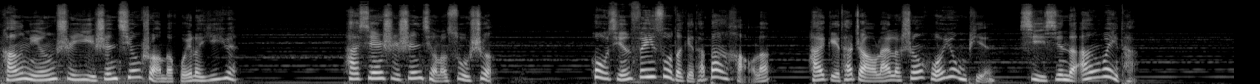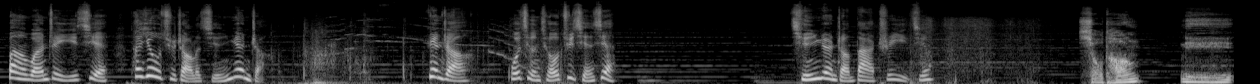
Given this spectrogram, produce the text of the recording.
唐宁是一身清爽的回了医院。他先是申请了宿舍，后勤飞速的给他办好了，还给他找来了生活用品，细心的安慰他。办完这一切，他又去找了秦院长。院长，我请求去前线。秦院长大吃一惊：“小唐，你……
